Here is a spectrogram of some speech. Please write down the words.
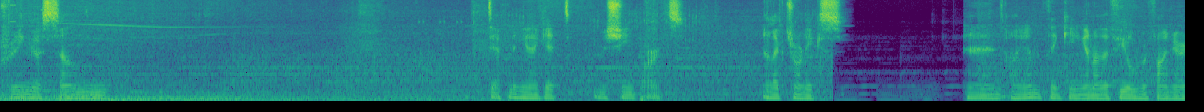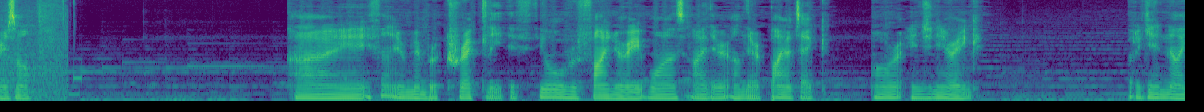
bring us some... Definitely gonna get machine parts, electronics, and I am thinking another fuel refinery as well. I, if I remember correctly, the fuel refinery was either under biotech or engineering. But again, I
